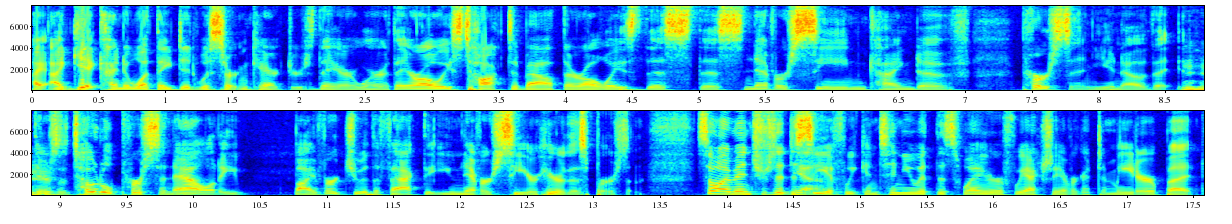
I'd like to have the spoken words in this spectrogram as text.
I, I get kind of what they did with certain characters there, where they are always talked about. They're always this this never seen kind of person. You know that there's a total personality by virtue of the fact that you never see or hear this person. So I'm interested to see if we continue it this way or if we actually ever get to meet her. But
